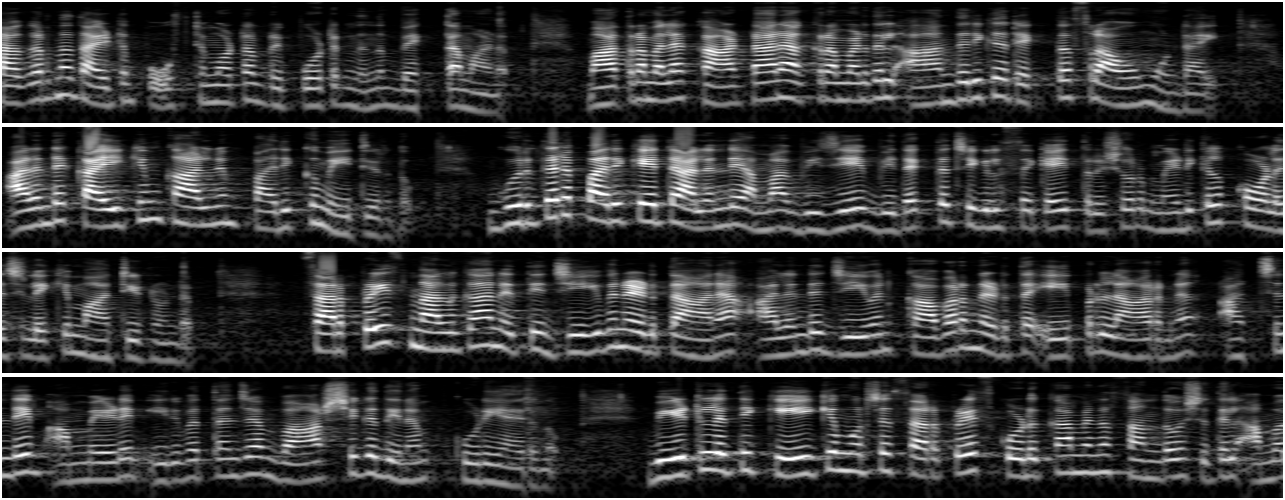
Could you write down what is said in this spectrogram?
തകർന്നതായിട്ടും പോസ്റ്റ്മോർട്ടം റിപ്പോർട്ടിൽ നിന്നും വ്യക്തമാണ്. മാത്രമല്ല കാട്ടാന ആക്രമണത്തിൽ ആന്തരിക രക്തസ്രാവവും ഉണ്ടായി. അലന്റെ കൈക്കും കാലിനും പരിക്കുമേറ്റിരുന്നു. ഗുരുതര പരിക്കേറ്റ അലന്റെ അമ്മ വിജയെ വിദഗ്ധ ചികിത്സയ്ക്കായി തൃശൂർ മെഡിക്കൽ കോളേജിലേക്ക് മാറ്റിയിട്ടുണ്ട്. സർപ്രൈസ് നൽകാനെത്തി ജീവനെടുത്ത ആന അലന്റെ ജീവൻ കവർന്നെടുത്ത ഏപ്രിൽ ആറിന് അച്ഛന്റെയും അമ്മയുടെയും ഇരുപത്തഞ്ചാം വാർഷിക ദിനം കൂടിയായിരുന്നു. വീട്ടിലെത്തി കേക്ക് മുറിച്ച് സർപ്രൈസ് കൊടുക്കാമെന്ന സന്തോഷത്തിൽ അമ്മ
